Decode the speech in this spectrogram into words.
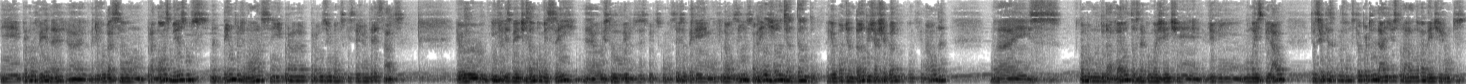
e promover né, a, a divulgação para nós mesmos, né, dentro de nós e para os irmãos que estejam interessados. Eu, infelizmente, não comecei é, o estudo do livro dos Espíritos com vocês, eu peguei no finalzinho somente. Peguei o bonde andando. Peguei o bonde andando e já chegando no ponto final, né? Mas, como o mundo dá voltas, né? Como a gente vive em, numa espiral, tenho certeza que nós vamos ter oportunidade de estudá-la novamente juntos.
